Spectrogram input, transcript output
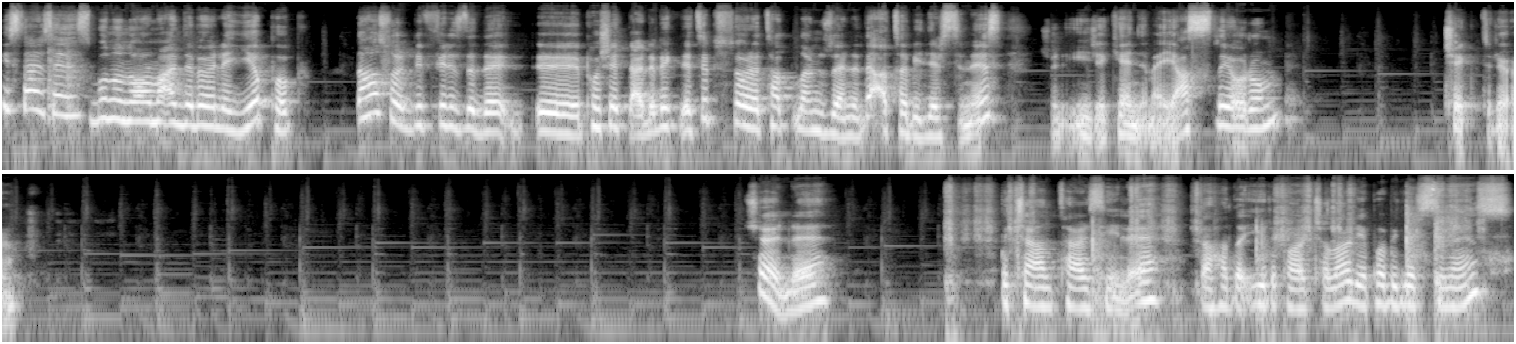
İsterseniz bunu normalde böyle yapıp daha sonra dip frizde de e, poşetlerde bekletip sonra tatlıların üzerine de atabilirsiniz. Şöyle iyice kendime yaslıyorum. Çektiriyorum. Şöyle Bıçağın tersiyle daha da iri parçalar yapabilirsiniz.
